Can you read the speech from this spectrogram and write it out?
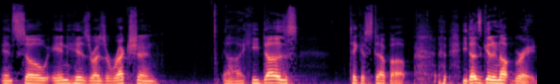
And so in his resurrection, uh, he does take a step up. he does get an upgrade.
